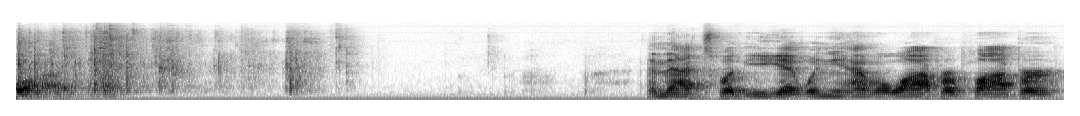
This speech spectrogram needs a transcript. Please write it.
line. And that's what you get when you have a whopper plopper.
